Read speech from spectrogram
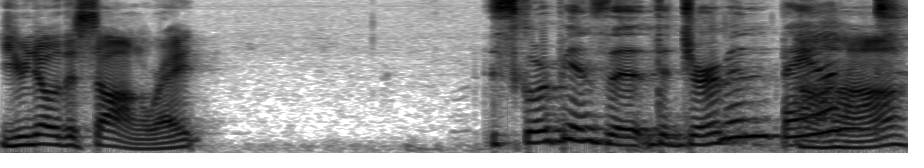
You know the song, right? Scorpions, the, the German band? Uh-huh.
